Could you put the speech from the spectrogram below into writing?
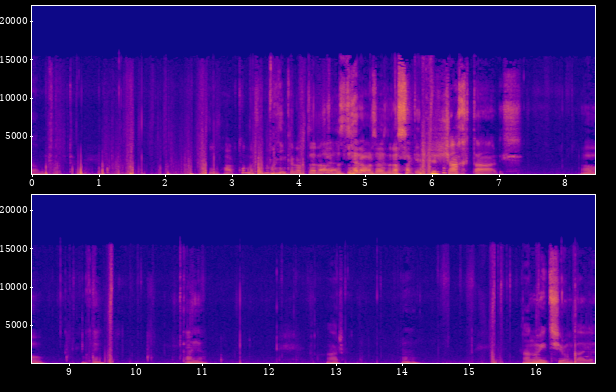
გამოსტოთ. ნუ არ თამაში Minecraft-ს რა, ასე რა ვარ საერთოდ რა საკეთე. შახტა არის. ო. ოკეი. კაია. არ. აა. ანუ იცი რომ კაია.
